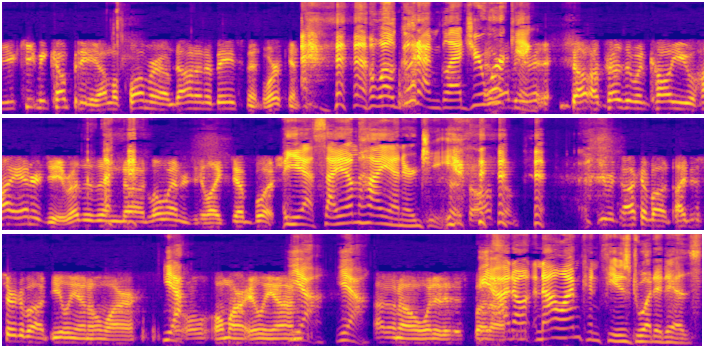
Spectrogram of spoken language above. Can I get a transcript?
You keep me company. I'm a plumber. I'm down in a basement working. well, good. I'm glad you're working. Our president would call you high energy rather than uh, low energy, like Jeb Bush. Yes, I am high energy. That's awesome. you were talking about. I just heard about Elian Omar. Yeah. Omar Elian. Yeah, yeah. I don't know what it is, but yeah, uh, I don't. Now I'm confused what it is.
